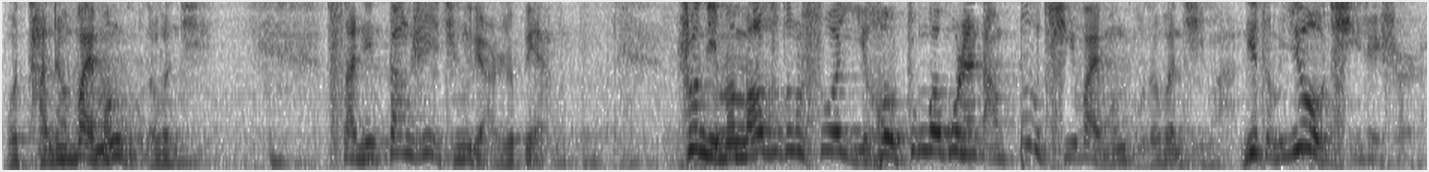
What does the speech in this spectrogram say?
我谈谈外蒙古的问题。斯大林当时一听脸就变了。说你们毛泽东说以后中国共产党不提外蒙古的问题吗？你怎么又提这事儿啊？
